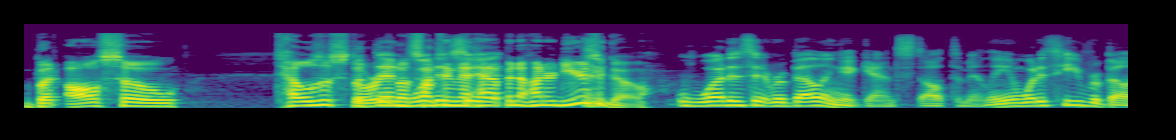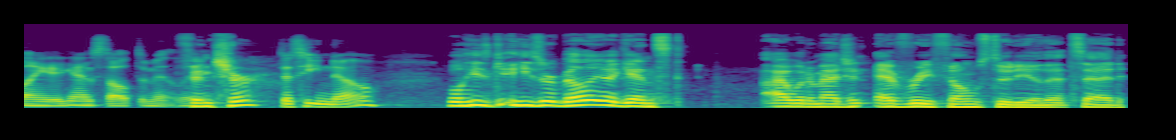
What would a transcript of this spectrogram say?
but also tells a story about something that it- happened 100 years ago. What is it rebelling against ultimately, and what is he rebelling against ultimately? fincher Does he know? well he's he's rebelling against i would imagine every film studio that said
